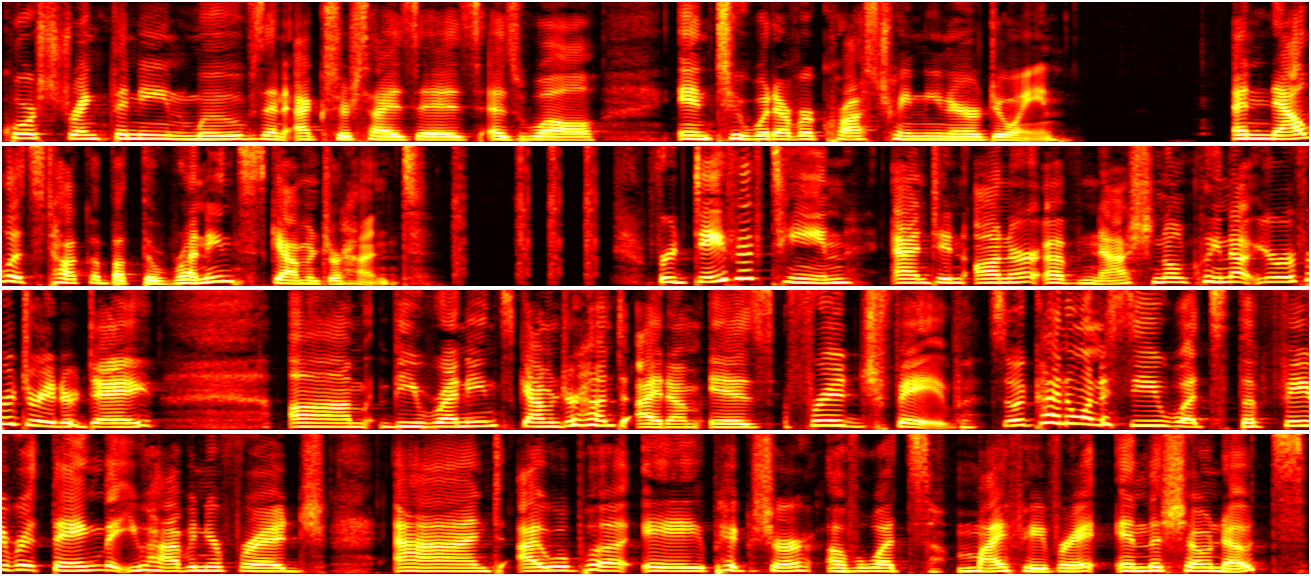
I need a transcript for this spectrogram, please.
core strengthening moves and exercises as well into whatever cross training you're doing. And now let's talk about the running scavenger hunt. For day 15, and in honor of National Clean Out Your Refrigerator Day, um, the running scavenger hunt item is fridge fave. So I kind of want to see what's the favorite thing that you have in your fridge. And I will put a picture of what's my favorite in the show notes.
